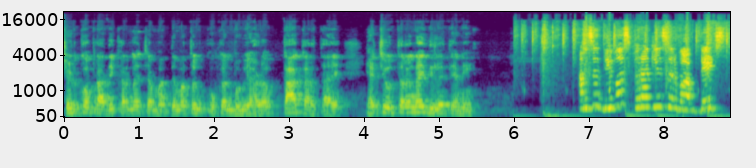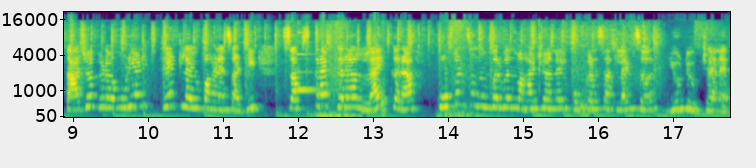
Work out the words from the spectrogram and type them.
सिडको प्राधिकरणाच्या माध्यमातून कोकणभूमी हडप का करताय ह्याची उत्तरं नाही दिले त्यांनी आमचे दिवसभरातले सर्व अपडेट्स ताज्या घडामोडी आणि थेट लाईव्ह पाहण्यासाठी सबस्क्राईब करा लाईक करा. कोकणचं नंबर वन महा चॅनल कोकण सात लाईव्हचं युट्यूब चॅनल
